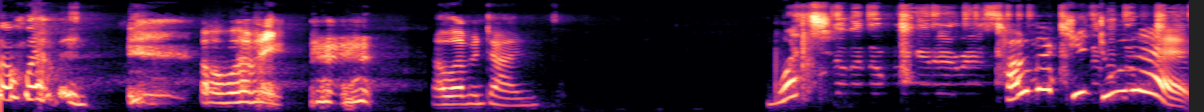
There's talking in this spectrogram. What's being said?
Eleven. Eleven. Eleven times. What? How did that kid do that?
